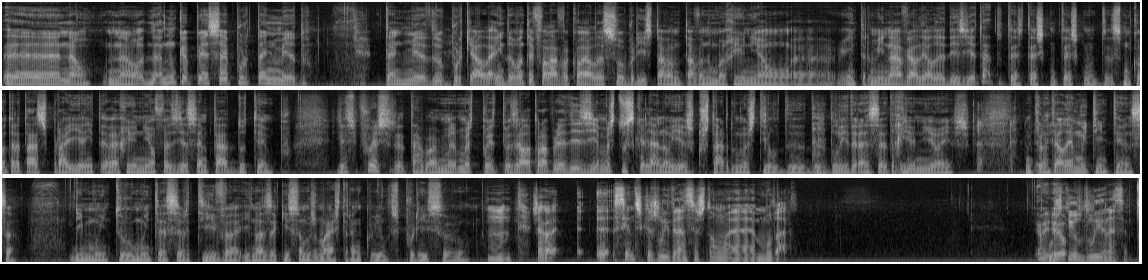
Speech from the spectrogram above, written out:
Uh, não, não, nunca pensei porque tenho medo. Tenho medo porque ela, ainda ontem falava com ela sobre isso, estava, estava numa reunião uh, interminável e ela dizia: tá, tu tens, tens, tens, se me contratasses para aí, a reunião fazia-se metade do tempo. E disse: Pois, tá mas depois, depois ela própria dizia: Mas tu se calhar não ias gostar do meu estilo de, de, de liderança de reuniões. E pronto, ela é muito intensa e muito, muito assertiva e nós aqui somos mais tranquilos, por isso. Hum. Já agora, uh, sentes que as lideranças estão a mudar? O eu, estilo de liderança.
